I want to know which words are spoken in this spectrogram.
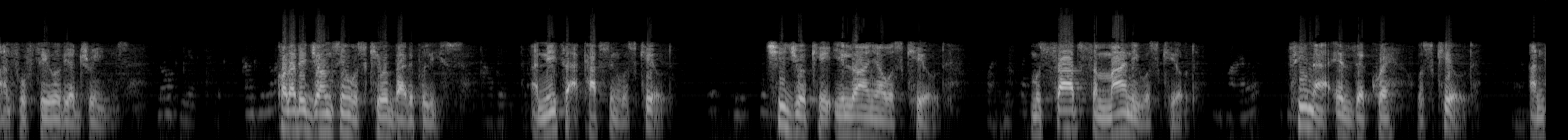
and fulfill their dreams. Kolade Johnson was killed by the police. Anita Akapson was killed. Chijioke Iloanya was killed. Musab Samani was killed. Tina Ezekwe was killed. And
